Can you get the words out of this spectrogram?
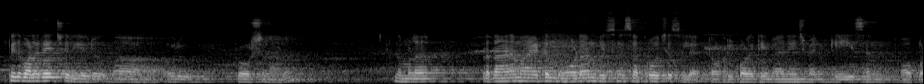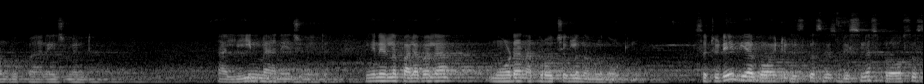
അപ്പോൾ ഇത് വളരെ ചെറിയൊരു ഒരു പോർഷനാണ് നമ്മൾ പ്രധാനമായിട്ടും മോഡേൺ ബിസിനസ് അപ്രോച്ചസിൽ total quality management case and open book management lean management ഇങ്ങനെയുള്ള പല പല മോഡേൺ അപ്രോച്ചുകൾ നമ്മൾ നോക്കി so today we are going to discuss this business process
